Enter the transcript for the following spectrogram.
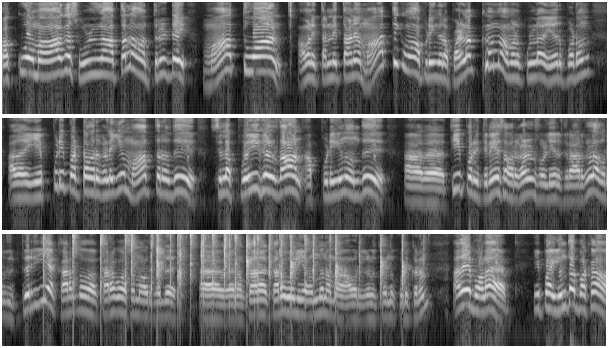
பக்குவமாக சொன்னாதான் அவன் திருட்டை மாற்றுவான் அவனை தன்னைத்தானே மாற்றிக்குவான் அப்படிங்கிற பழக்கம் அவனுக்குள்ளே ஏற்படும். அதை எப்படிப்பட்டவர்களையும் மாற்றுறது சில பொய்கள் தான் அப்படின்னு வந்து அஹ், தீப்பொறி தினேஷ் அவர்கள் சொல்லியிருக்கிறார்கள். அவர்கள் பெரிய கரதோ கரகோஷம் அவருக்கு வந்து கர கரவொலியை வந்து நம்ம அவர்களுக்கு வந்து கொடுக்கணும். அதே போல் இப்போ இந்த பக்கம்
